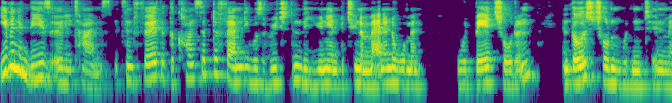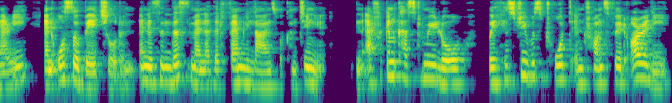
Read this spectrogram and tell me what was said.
Even in these early times, it's inferred that the concept of family was rooted in the union between a man and a woman who would bear children, and those children would in turn marry and also bear children, and it's in this manner that family lines were continued. In African customary law, where history was taught and transferred orally,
